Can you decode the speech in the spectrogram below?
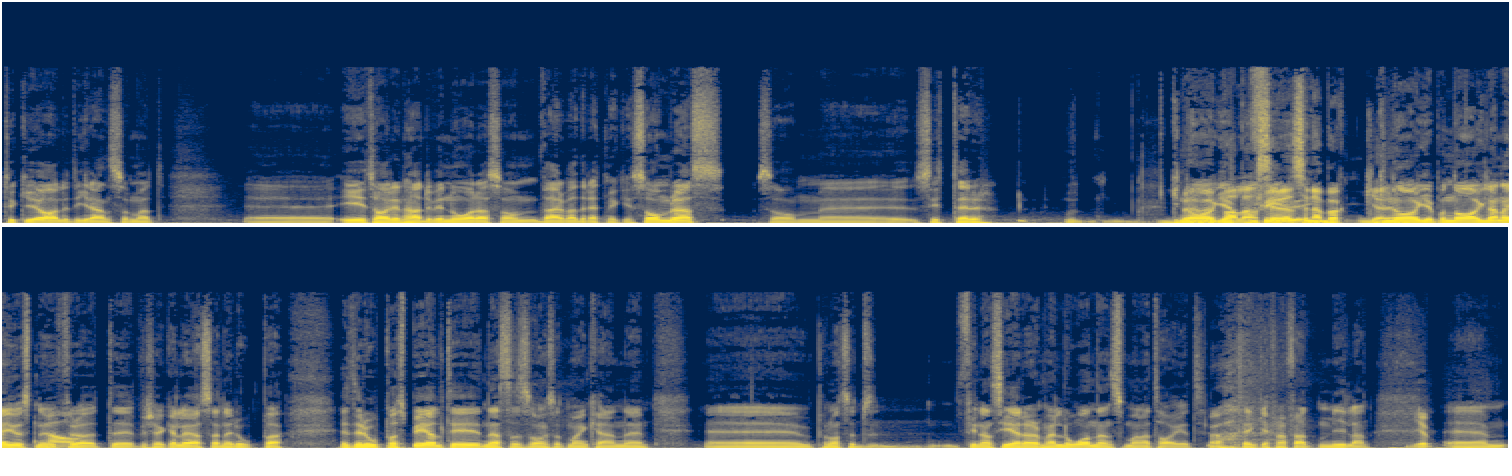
tycker jag, lite grann som att eh, I Italien hade vi några som värvade rätt mycket i somras Som eh, sitter och gnager på, sina böcker. gnager på naglarna just nu Ja. för att eh, försöka lösa en Europa, ett Europaspel till nästa säsong så att man kan eh, eh, på något sätt finansiera de här lånen som man har tagit. Ja. Tänker framförallt på Milan. Japp. Ehm,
